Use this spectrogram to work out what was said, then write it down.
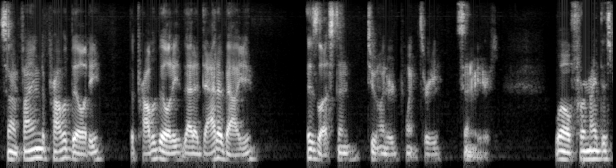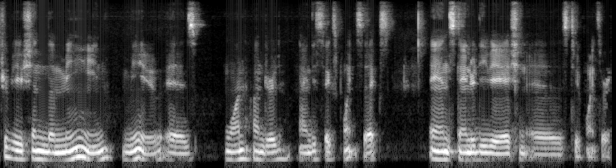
So I'm finding the probability, the probability that a data value is less than 200.3 centimeters. Well, for my distribution, the mean mu is 196.6 and standard deviation is 2.3.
